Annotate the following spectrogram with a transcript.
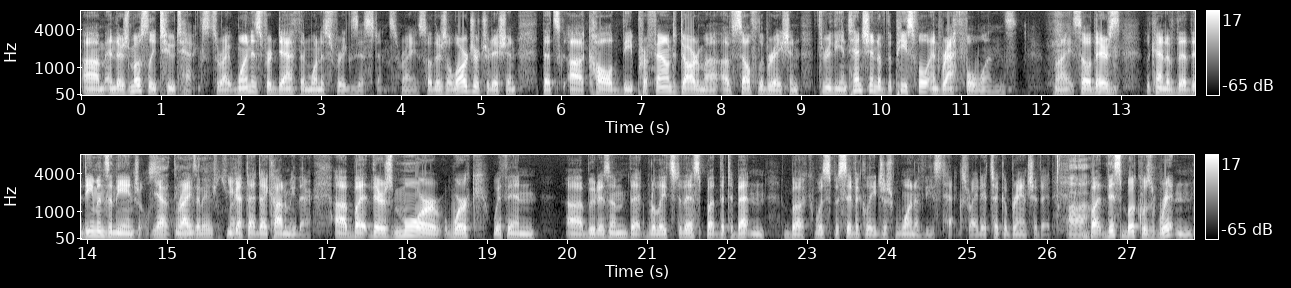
Um, and there's mostly two texts, right? One is for death and one is for existence, right? So there's a larger tradition that's uh, called the profound dharma of self liberation through the intention of the peaceful and wrathful ones, right? So there's the kind of the, the demons and the angels, Yeah, demons right? and angels, You right. got that dichotomy there. Uh, but there's more work within uh, Buddhism that relates to this, but the Tibetan book was specifically just one of these texts, right? It took a branch of it. Ah. But this book was written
